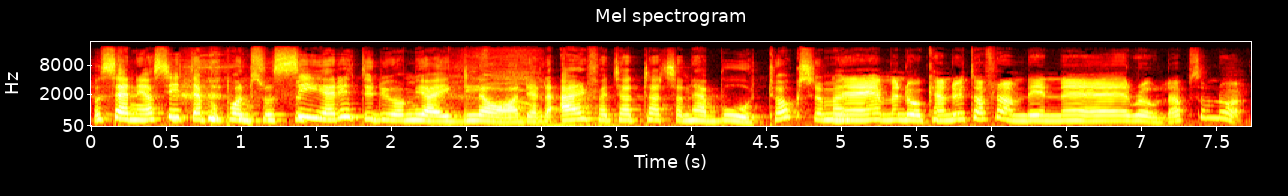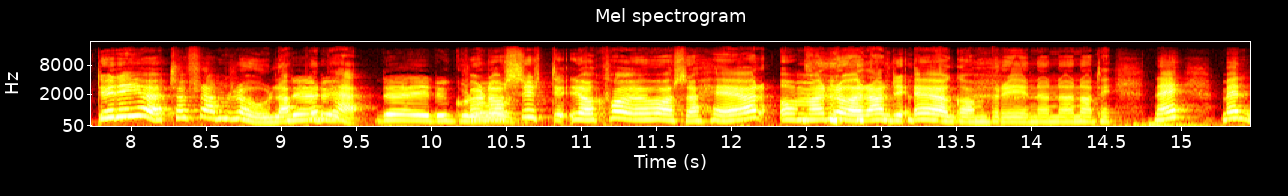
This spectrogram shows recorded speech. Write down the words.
Och sen när jag sitter på podden så ser inte du om jag är glad eller arg för att jag har tagit sån här botox. Men... Nej, men då kan du ta fram din eh, roll-up som då. Det är det jag tar fram roll-upen här. Då är du glad. För då sitter, jag kommer vara så här och man rör aldrig ögonbrynen och någonting. Nej, men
